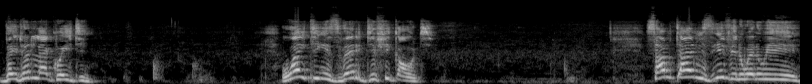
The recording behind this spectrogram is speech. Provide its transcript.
They don't like waiting. Waiting is very difficult. Sometimes, even when we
